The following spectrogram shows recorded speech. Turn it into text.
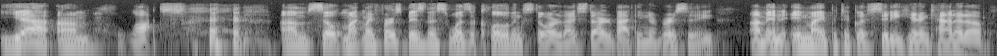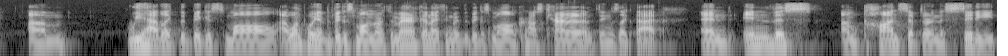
Yeah, um, lots. um, so my, my first business was a clothing store that I started back in university. Um, and in my particular city here in Canada, um, we have like the biggest mall. At one point, we had the biggest mall in North America, and I think we have the biggest mall across Canada and things like that. And in this um, concept or in the city,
